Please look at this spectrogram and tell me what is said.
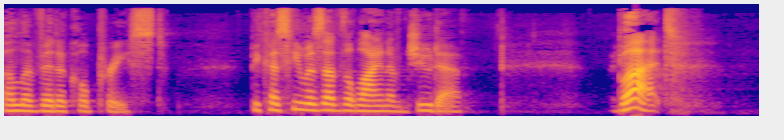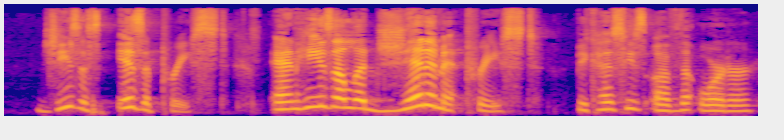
a Levitical priest because he was of the line of Judah. But Jesus is a priest, and he's a legitimate priest because he's of the order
